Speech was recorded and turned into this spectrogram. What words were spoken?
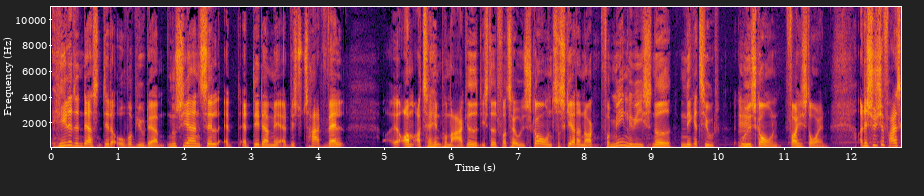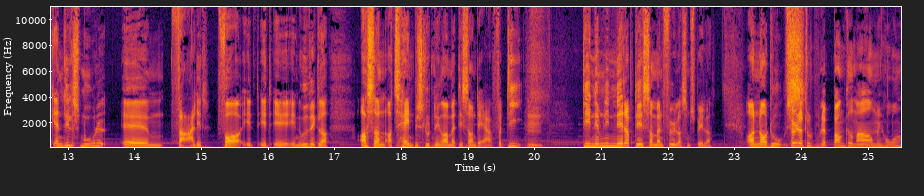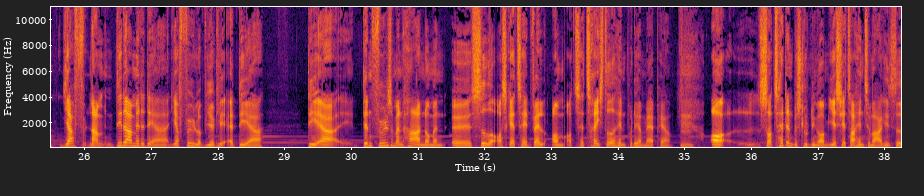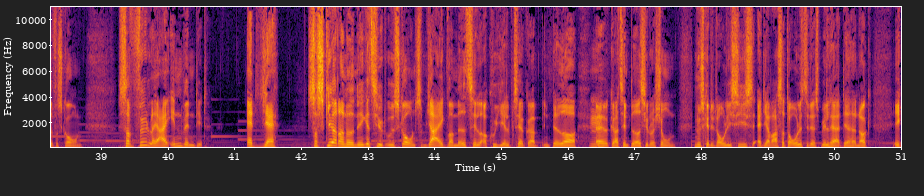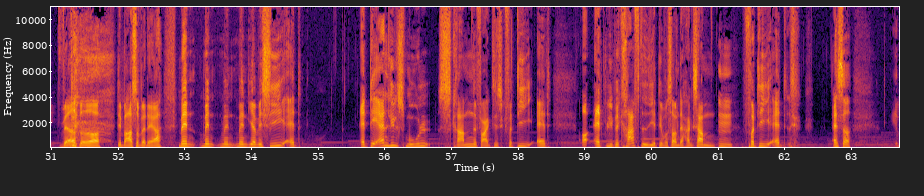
hele den der, sådan, det der overview der, nu siger han selv, at, at det der med, at hvis du tager et valg øh, om at tage hen på markedet, i stedet for at tage ud i skoven, så sker der nok formentligvis noget negativt mm. ude i skoven for historien. Og det synes jeg faktisk er en lille smule øh, farligt for et, et, et, en udvikler, og sådan at tage en beslutning om, at det er sådan, det er. Fordi Mm. det er nemlig netop det, som man føler som spiller. Og når du... Føler du, du bliver bunket meget om i hovedet? Jeg, nej, det der med det, det er, at jeg føler virkelig, at det er, det er øh, den følelse, man har, når man øh, sidder og skal tage et valg om at tage tre steder hen på det her map her. Mm. Og øh, så tage den beslutning om, yes, jeg tager hen til markedet i stedet for skoven. Så føler jeg indvendigt, at ja, så sker der noget negativt ude i skoven, som jeg ikke var med til at kunne hjælpe til at gøre en bedre, Mm. øh, gøre til en bedre situation. Nu skal det dog lige siges, at jeg var så dårlig til det spil her, at det havde nok ikke været bedre. det er bare så, hvad det er. Men, men, men, men jeg vil sige, at, at det er en lille smule skræmmende faktisk, fordi at, at blive bekræftet i, at det var sådan, det hang sammen. Mm. Fordi at, altså,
